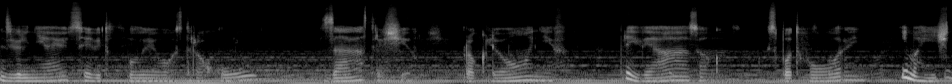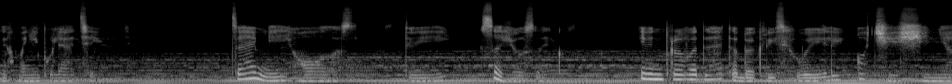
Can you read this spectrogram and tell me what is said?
звільняються від впливу страху, застрощів, прокльонів, прив'язок, спотворень і магічних маніпуляцій. Це мій голос, твій союзник, і він проведе тебе крізь хвилі очищення,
